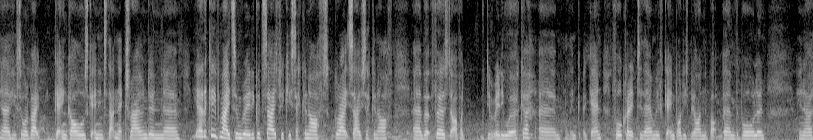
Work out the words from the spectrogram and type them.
you know, it's all about getting goals, getting into that next round. And um, yeah, the keeper made some really good saves, particularly second half. Great save second half. Um, but first half, I didn't really work her. Um, I think again, full credit to them with getting bodies behind the, bo um, the ball and you know,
